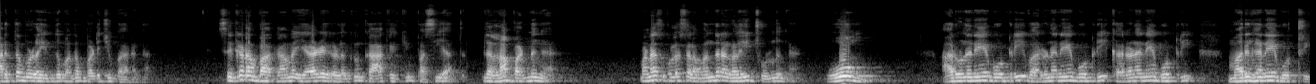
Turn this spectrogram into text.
அர்த்தமுள்ள இந்து மதம் படித்து பாருங்க. சிக்கனம் பார்க்காம ஏழைகளுக்கும் காக்கைக்கும் பசியாத்து. இதெல்லாம் பண்ணுங்க. மனசுக்குள்ள சில மந்திரங்களையும் சொல்லுங்க. ஓம். அருணனே போற்றி வருணனே போற்றி கருணனே போற்றி மருகனே போற்றி.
